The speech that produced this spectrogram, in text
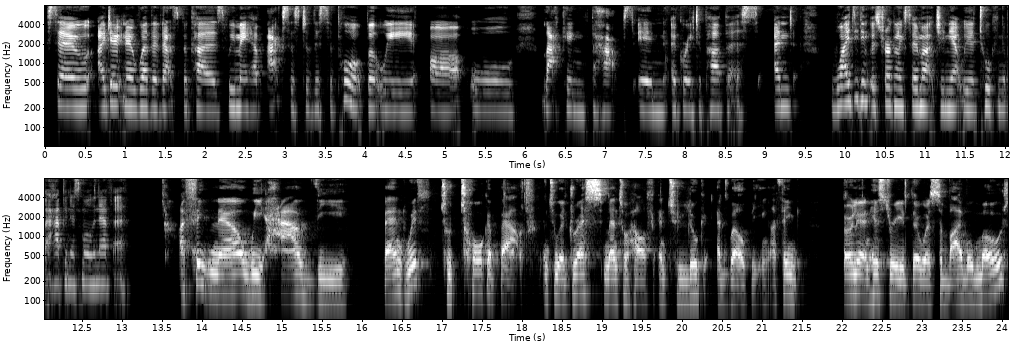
So I don't know whether that's because we may have access to this support, but we are all lacking perhaps in a greater purpose. And why do you think we're struggling so much and yet we are talking about happiness more than ever? I think now we have the bandwidth to talk about and to address mental health and to look at well-being. I think earlier in history there was survival mode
